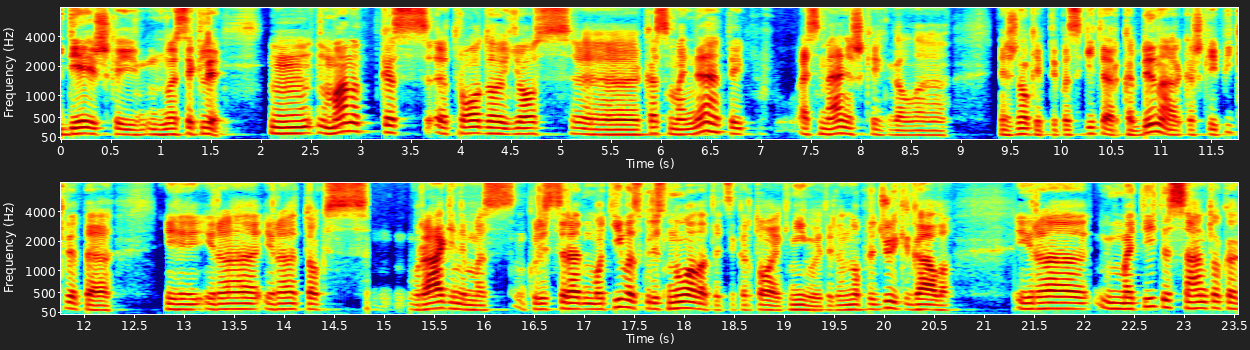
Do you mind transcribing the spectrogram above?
idėjiškai nuosekli. Mm, man, kas atrodo jos, e, kas mane taip asmeniškai gal, e, nežinau kaip tai pasakyti, ar kabina, ar kažkaip įkvepia, yra, yra toks raginimas, kuris yra motyvas, kuris nuolat atsikartoja knygoje, tai nuo pradžių iki galo. Yra matyti santoką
